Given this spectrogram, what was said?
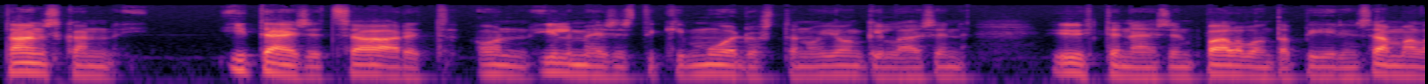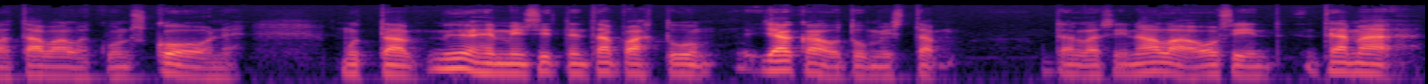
Tanskan itäiset saaret on ilmeisestikin muodostanut jonkinlaisen yhtenäisen palvontapiirin samalla tavalla kuin Skoone, mutta myöhemmin sitten tapahtuu jakautumista tällaisiin alaosiin. Tämä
